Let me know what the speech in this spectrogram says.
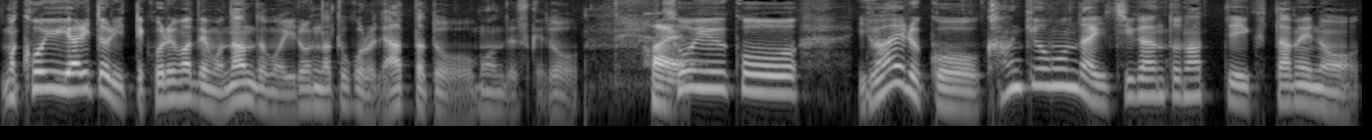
まあ、こういうやり取りってこれまでも何度もいろんなところであったと思うんですけど、はい。そういうこういわゆるこう環境問題一丸となっていくための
